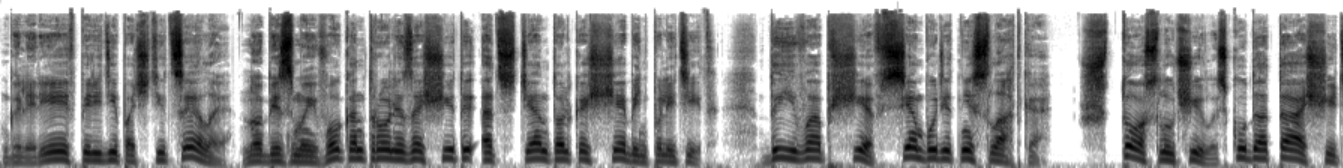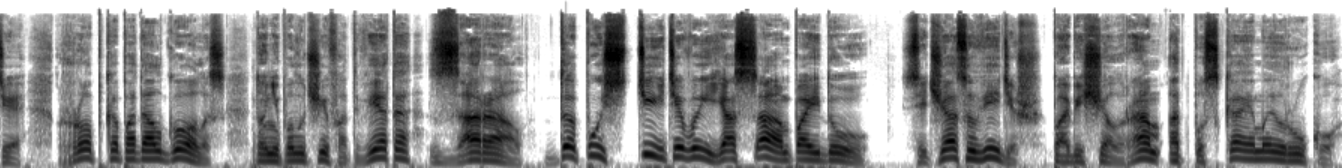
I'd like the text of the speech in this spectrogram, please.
Галерея впереди почти целая, но без моего контроля защиты от стен только щебень полетит. Да и вообще всем будет несладко». «Что случилось? Куда тащите?» Робко подал голос, но, не получив ответа, заорал. «Да пустите вы, я сам пойду!» «Сейчас увидишь», — пообещал Рам, отпуская мою руку.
